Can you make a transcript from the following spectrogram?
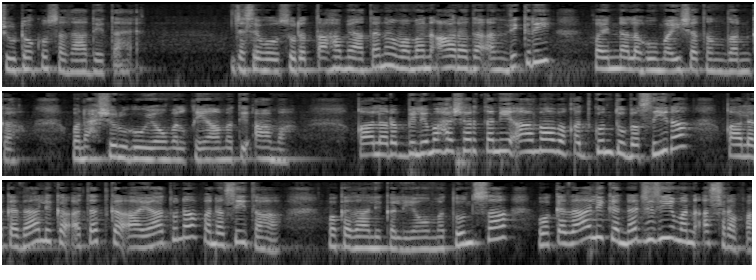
جھوٹوں کو سزا دیتا ہے۔ جیسے وہ سورت تاہا میں آتا ہے نا، ومن آ ردا ان وکری فن لہو معیشت ان کا و نہ شروع ہو یوم القیامت آما کالا رب لما حشرتنی آما و قد کن تو بصیرا کالا کدال کا اتت کا آیات نا و نسیتا و کدال تنسا و نجزی من اصرفا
